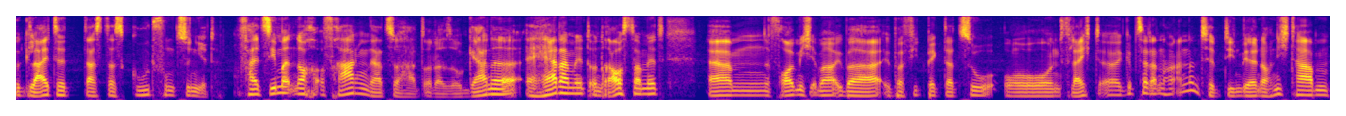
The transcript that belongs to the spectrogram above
begleitet, dass das gut funktioniert. Falls jemand noch Fragen dazu hat oder so, gerne her damit und raus damit. Ähm, Freue mich immer über, über Feedback dazu und vielleicht äh, gibt es ja dann noch einen anderen Tipp, den wir noch nicht haben,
